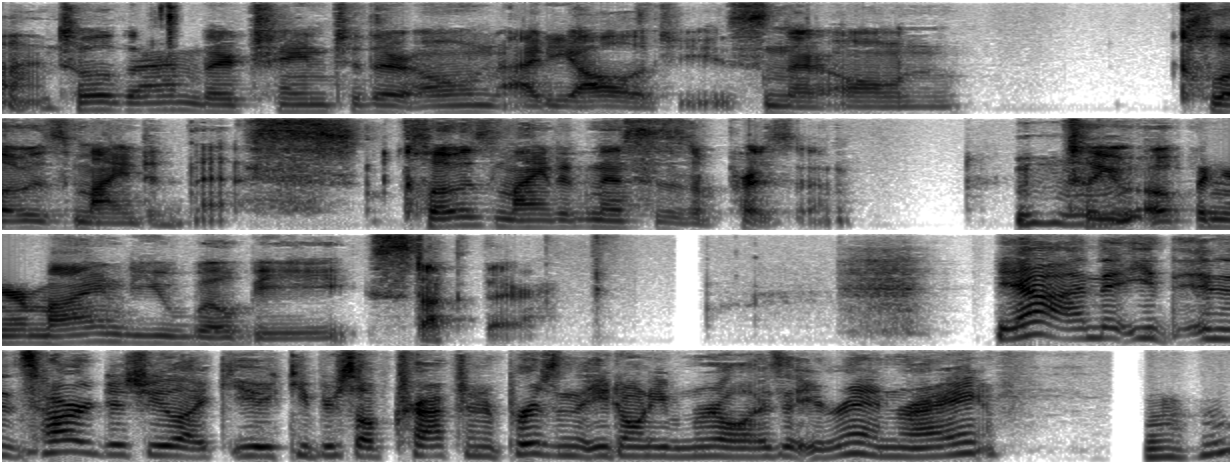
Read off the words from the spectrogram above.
Um, Until then, they're chained to their own ideologies and their own closed mindedness. Closed mindedness is a prison. Mhm. Until you open your mind, you will be stuck there. Yeah, and that you, and it's hard because you like you keep yourself trapped in a prison that you don't even realize that you're in, right? Mm-hmm.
